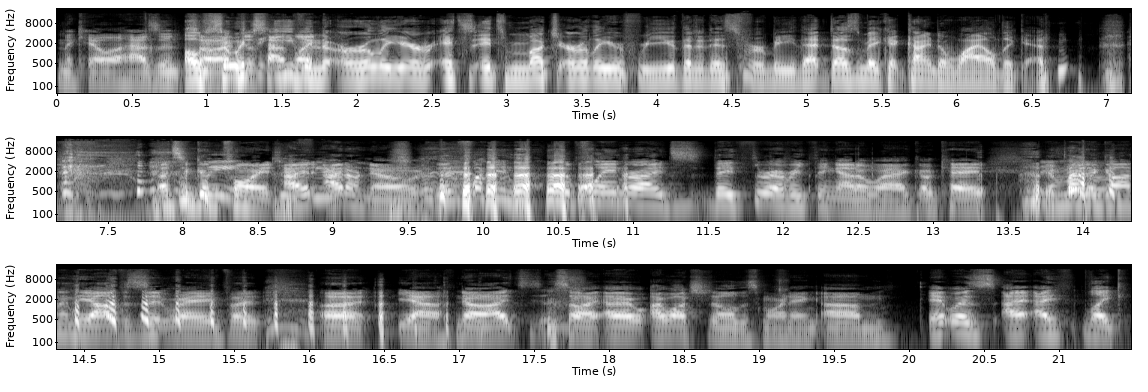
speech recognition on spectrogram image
Michaela hasn't. Oh, so, so it's just had, even like- earlier. It's it's much earlier for you than it is for me. That does make it kind of wild again. that's a good Wait, point. I, you're- I don't know. The fucking the plane rides they threw everything out of whack. Okay, it might have gone in the opposite way, but uh, yeah, no. I so I, I I watched it all this morning. Um, it was I I like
